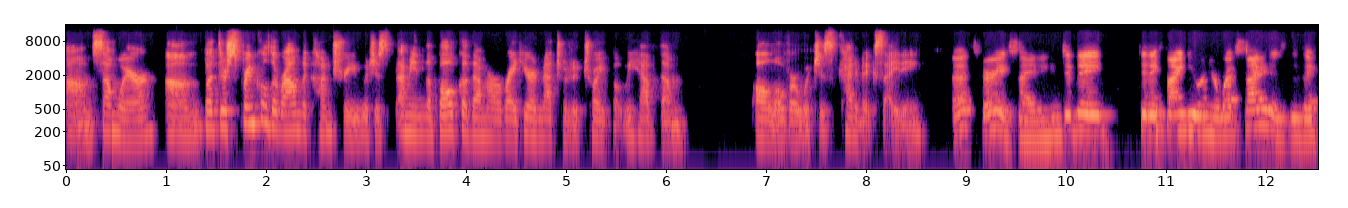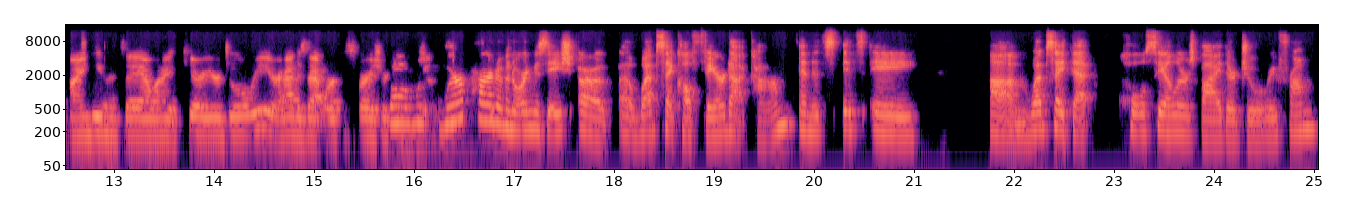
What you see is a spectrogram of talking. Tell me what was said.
um, somewhere, um, but they're sprinkled around the country, which is, I mean, the bulk of them are right here in Metro Detroit, but we have them all over, which is kind of exciting. That's very exciting. Did they did they find you on your website? Is did they find you and say I want to carry your jewelry, or how does that work as far as your? Well, we're part of an organization, uh, a website called Faire.com, and it's it's a um, website that wholesalers buy their jewelry from,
